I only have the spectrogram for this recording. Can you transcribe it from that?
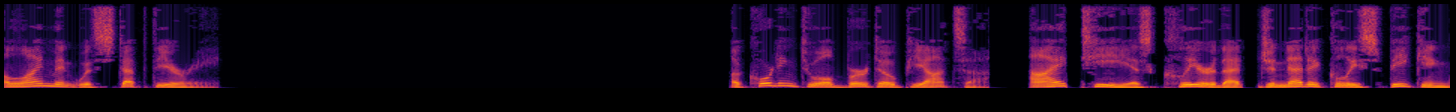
Alignment with steppe theory According to Alberto Piazza, it is clear that, genetically speaking,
